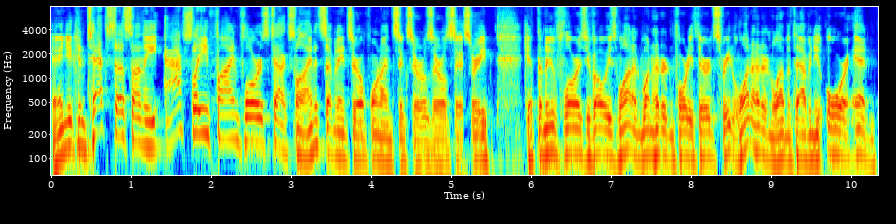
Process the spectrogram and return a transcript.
And you can text us on the Ashley Fine Floors text line at 780-496-0063. Get the new floors you've always wanted, 143rd Street, 111th Avenue, or head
